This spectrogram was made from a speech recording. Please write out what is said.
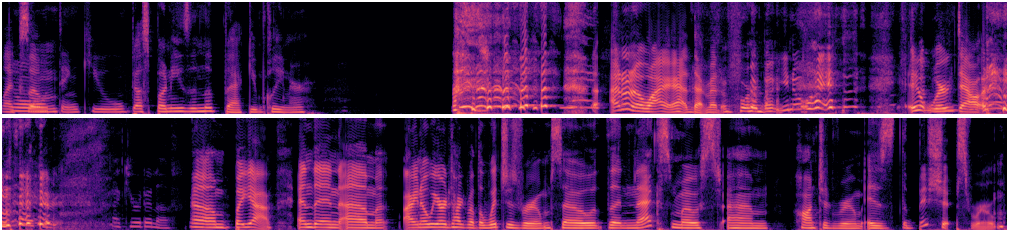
like No, some thank you. dust bunnies in the vacuum cleaner. I don't know why I had that metaphor, but you know what? It worked out. Accurate enough. um, but yeah, and then um, I know we already talked about the witch's room. So the next most um, haunted room is the bishop's room.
